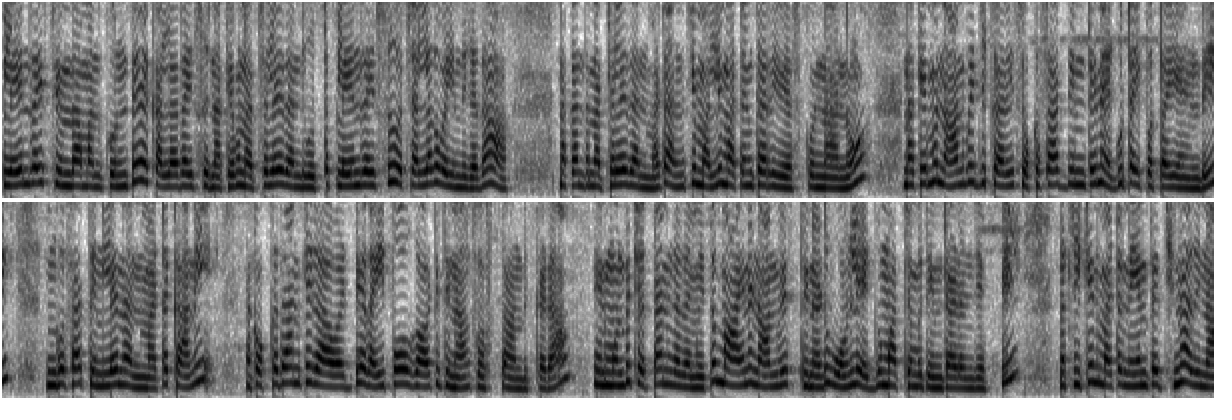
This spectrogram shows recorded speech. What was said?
ప్లేన్ రైస్ తిందాం అనుకుంటే కలర్ రైస్ నాకేమో నచ్చలేదండి. ఉత్త ప్లేన్ రైస్ చల్లగా పోయింది కదా. నాకు అంత నచ్చలేదు అనమాట అందుకే మళ్ళీ మటన్ కర్రీ వేసుకున్నాను. నాకేమో నాన్ వెజ్ కర్రీస్ ఒకసారి తింటేనే ఎగుట్ అయిపోతాయండి ఇంకోసారి తినలేను అనమాట కానీ నాకు ఒక్కదానికే కాబట్టి అది అయిపోవు కాబట్టి తినాల్సి వస్తుంది ఇక్కడ. నేను ముందు చెప్పాను కదా మీతో మా ఆయన నాన్ వెజ్ తినడు ఓన్లీ ఎగ్ మాత్రమే తింటాడని చెప్పి. నా చికెన్ మటన్ ఏం తెచ్చినా అది నా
